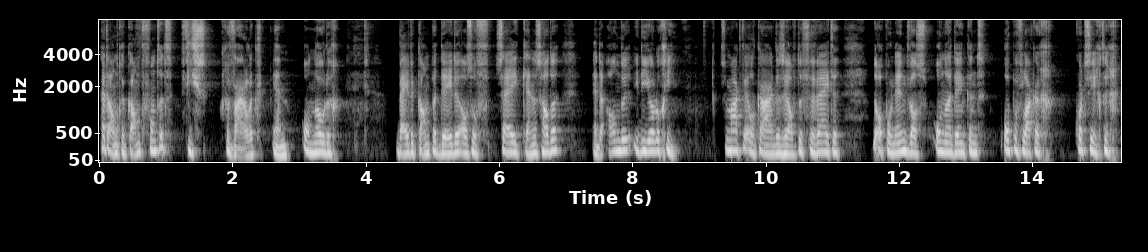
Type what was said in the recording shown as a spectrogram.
Het andere kamp vond het vies, gevaarlijk en onnodig. Beide kampen deden alsof zij kennis hadden en de ander ideologie. Ze maakten elkaar dezelfde verwijten. De opponent was onnadenkend, oppervlakkig, kortzichtig.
